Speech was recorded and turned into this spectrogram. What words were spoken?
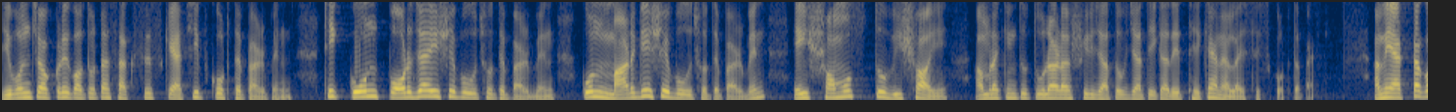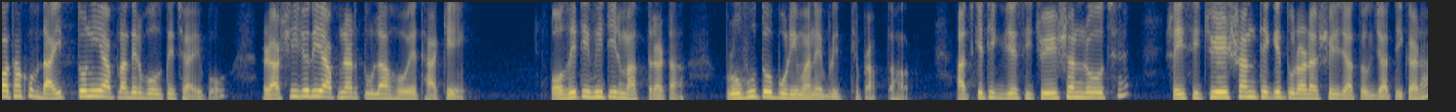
জীবনচক্রে কতটা সাকসেসকে অ্যাচিভ করতে পারবেন, ঠিক কোন পর্যায়ে এসে পৌঁছতে পারবেন, কোন মার্গে এসে পৌঁছতে পারবেন, এই সমস্ত বিষয় আমরা কিন্তু তুলা রাশির জাতক জাতিকাদের থেকে অ্যানালাইসিস করতে পারি। আমি একটা কথা খুব দায়িত্ব নিয়ে আপনাদের বলতে চাইব, রাশি যদি আপনার তুলা হয়ে থাকে পজিটিভিটির মাত্রাটা প্রভূত পরিমাণে বৃদ্ধিপ্রাপ্ত হবে। আজকে ঠিক যে সিচুয়েশন রয়েছে, সেই সিচুয়েশন থেকে তুলা রাশির জাতক জাতিকারা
